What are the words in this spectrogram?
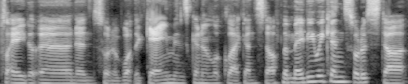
play to earn and sort of what the game is going to look like and stuff. But maybe we can sort of start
